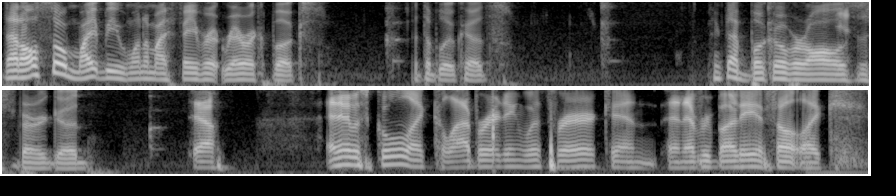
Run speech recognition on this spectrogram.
That also might be one of my favorite Rarick books at the Bluecoats. I think that book overall is just very good. Yeah. And it was cool, like collaborating with Rarick and, and everybody. It felt like,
